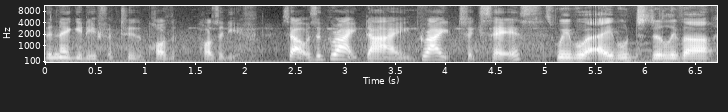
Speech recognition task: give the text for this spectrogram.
the negative to the posi positive. So it was a great day, great success. We were able to deliver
